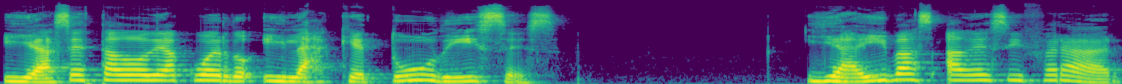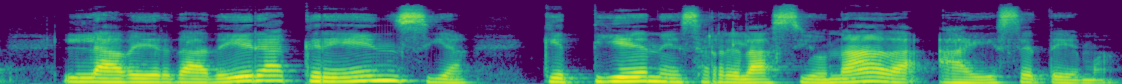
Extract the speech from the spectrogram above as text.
y has estado de acuerdo y las que tú dices. Y ahí vas a descifrar la verdadera creencia que tienes relacionada a ese tema.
